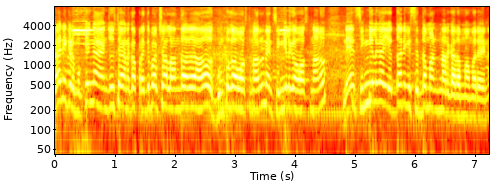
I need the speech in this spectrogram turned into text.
కానీ ఇక్కడ ముఖ్యంగా ఆయన చూస్తే కనుక ప్రతిపక్షాలు అందరూ గుంపుగా వస్తున్నారు నేను సింగిల్గా వస్తున్నాను. నేను సింగిల్గా యుద్ధానికి సిద్ధం అంటున్నారు కదమ్మా మరి ఆయన?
